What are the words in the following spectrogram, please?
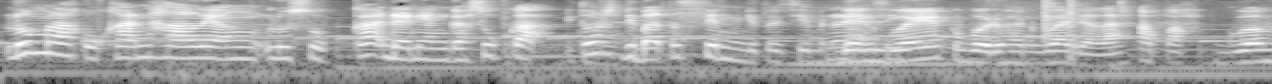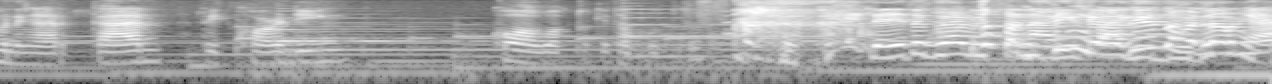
lu melakukan hal yang lu suka dan yang gak suka itu harus dibatesin gitu sih bener Dan gak sih? gue kebodohan gue adalah apa gue mendengarkan recording call waktu kita putus. Dan itu gue bisa nangis gak lagi sih sebenarnya?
